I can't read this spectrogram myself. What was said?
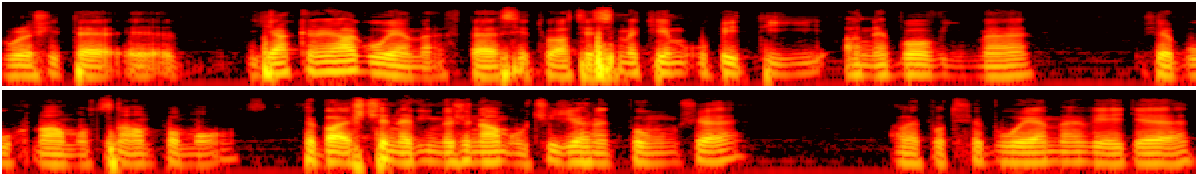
důležité, jak reagujeme v té situaci. Jsme tím ubytý, anebo víme, že Bůh má moc nám pomoct. Třeba ještě nevíme, že nám určitě hned pomůže, ale potřebujeme vědět,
